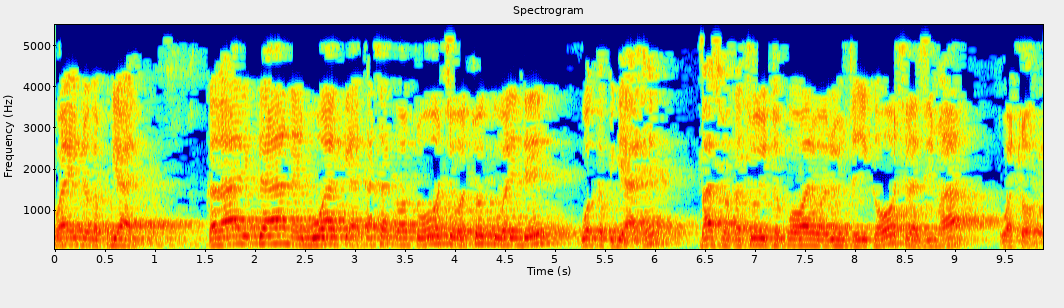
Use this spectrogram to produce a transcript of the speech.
waende wakapigane kadhalika naibu wake akataka watu wote watoke waende wakapigane. Basi wakati huo itakuwa wale waliohitajika wote lazima watoke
